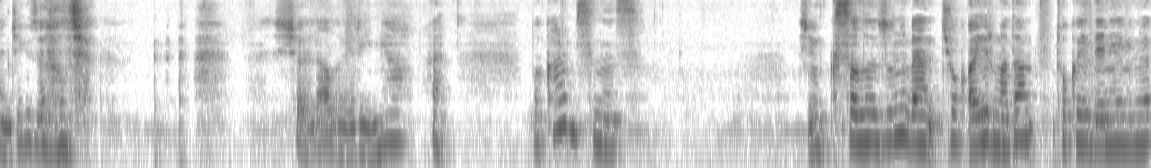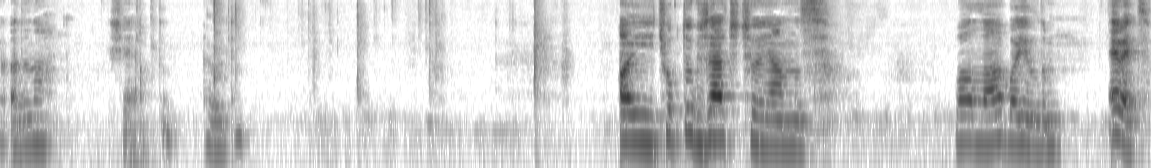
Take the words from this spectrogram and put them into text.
Bence güzel olacak. Şöyle alıvereyim ya. Heh. Bakar mısınız? Şimdi kısalı uzunu ben çok ayırmadan tokayı deneyebilmek adına şey yaptım. Ördüm. Ay çok da güzel tutuyor yalnız. Vallahi bayıldım. Evet.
